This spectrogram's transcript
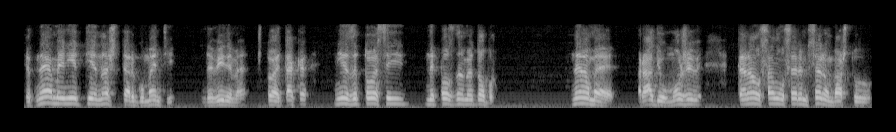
Кад немаме ние тие нашите аргументи да видиме што е така, ние за тоа се и не познаме добро. Немаме радио, може канал само 77 вашето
